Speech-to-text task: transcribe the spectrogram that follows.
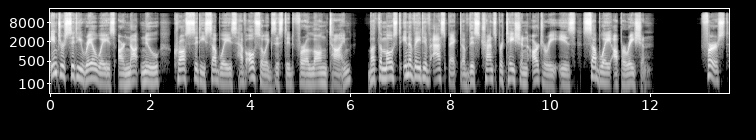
Intercity railways are not new, cross-city subways have also existed for a long time, but the most innovative aspect of this transportation artery is subway operation. First,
